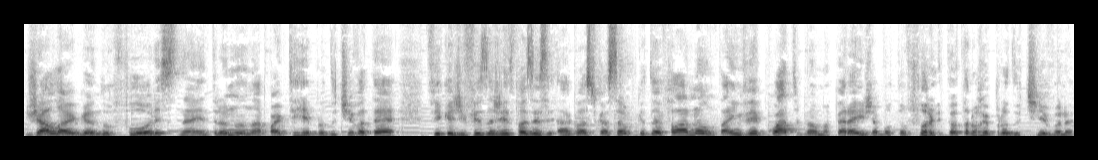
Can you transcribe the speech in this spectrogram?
já largando flores, né? Entrando na parte reprodutiva, até fica difícil a gente fazer a classificação, porque tu vai falar, não, tá em V4. Não, mas peraí, já botou flor, então tá no reprodutivo, né?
